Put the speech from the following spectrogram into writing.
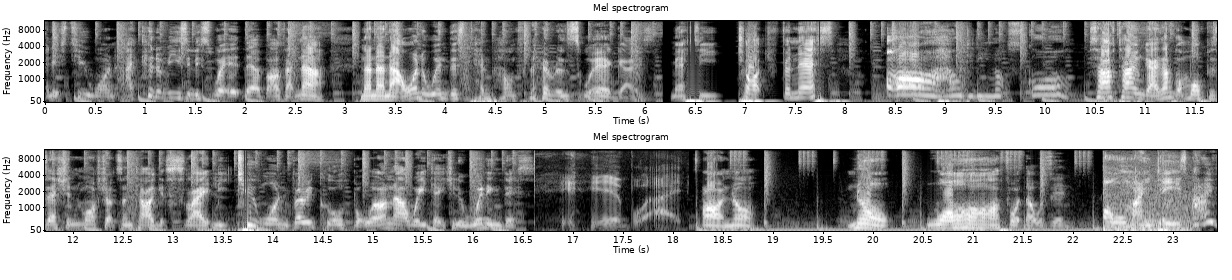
And it's 2-1. I could have easily sweat it there, but I was like, nah. Nah, nah, nah. I want to win this £10 fair and swear, guys. Messi. Touch. Finesse. Oh, how did he not score? It's half time, guys. I've got more possession, more shots on target slightly. 2-1. Very close, but we're on our way to actually winning this. yeah, boy. Oh, no. No. Whoa, I thought that was in. Oh my days. I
